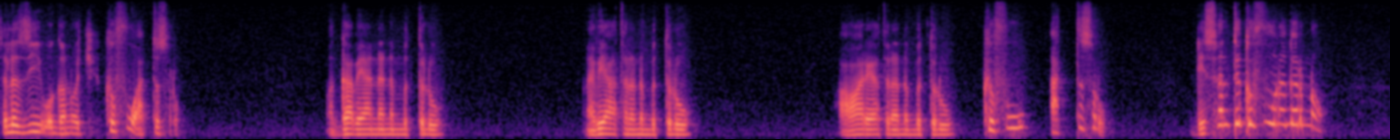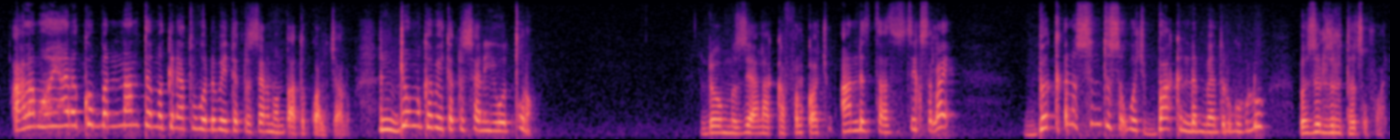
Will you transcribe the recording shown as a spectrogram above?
ስለዚህ ወገኖች ክፉ አትስሩ። መጋቢያንን የምትሉ ነቢያትንን የምትሉ ሐዋርያትንን የምትሉ ክፉ አትስሩ። ስንት ክፉ ነገር ነው። ዓለማውያን እኮ በእናንተ ምክንያቱ ወደ ቤተ ክርስቲያን መምጣት እኮ አልቻሉ። እንደውም ከቤተ ክርስቲያን እየወጡ ነው። እንደውም እዚህ ያላካፈልኳቸው አንድ ስታቲስቲክስ ላይ በቀን ስንት ሰዎች ባክ እንደሚያደርጉ ሁሉ በዝርዝር ተጽፏል።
